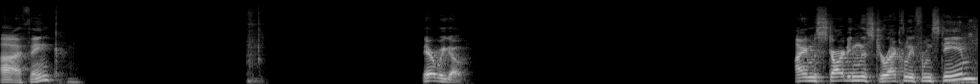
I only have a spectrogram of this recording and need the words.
I think. There we go. I'm starting this directly from Steam.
